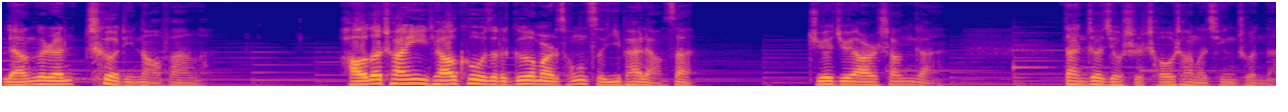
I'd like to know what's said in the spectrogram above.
两个人彻底闹翻了。好的穿一条裤子的哥们儿从此一拍两散，决绝而伤感，但这就是惆怅的青春呐。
